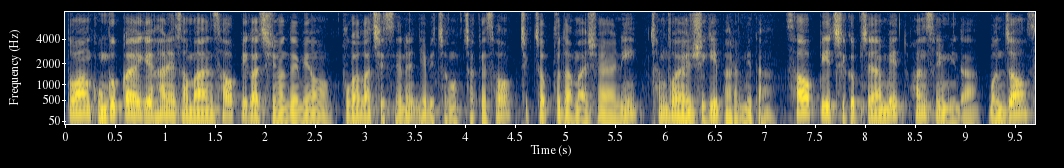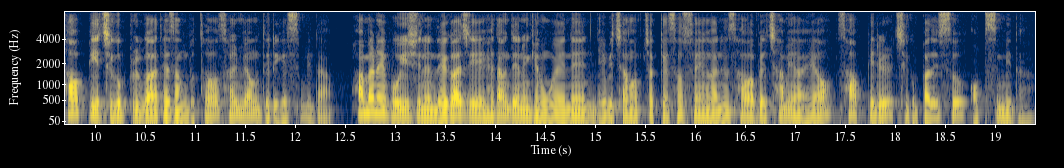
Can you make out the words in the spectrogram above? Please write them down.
또한 공급가액에 한해서만 사업비가 지원되며 부가가치세는 예비창업자께서 직접 부담하셔야 하니 참고해 주시기 바랍니다. 사업비 지급 제한 및 환수입니다. 먼저 사업비 지급 불가 대상부터 설명드리겠습니다. 화면에 보이시는 네 가지에 해당되는 경우에는 예비창업자께서 수행하는 사업에 참여하여 사업비를 지급받을 수 없습니다.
